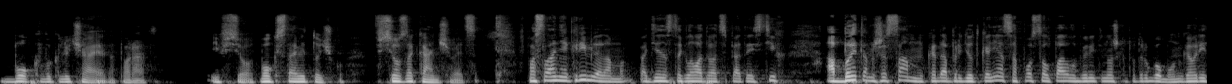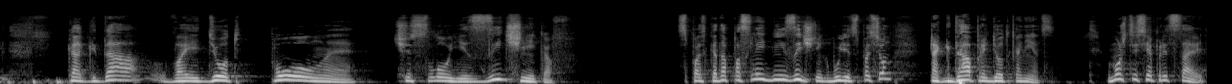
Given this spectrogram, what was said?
Бог выключает аппарат – и все. Бог ставит точку. Все заканчивается. В послании к римлянам, 11 глава, 25 стих, об этом же самом, когда придет конец, апостол Павел говорит немножко по-другому. Он говорит, когда войдет полное число язычников, когда последний язычник будет спасен, тогда придет конец. Вы можете себе представить,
